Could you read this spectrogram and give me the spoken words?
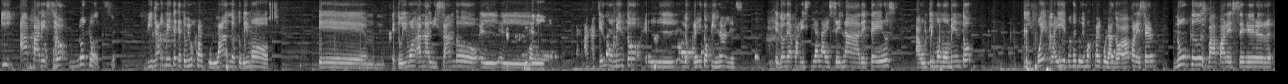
Y apareció Knuckles. Finalmente que estuvimos calculando, estuvimos eh, estuvimos analizando el aquel momento el- los créditos finales, en donde aparecía la escena de Tails a último momento. Y fue ahí donde estuvimos calculando. Va a aparecer Knuckles, va a aparecer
